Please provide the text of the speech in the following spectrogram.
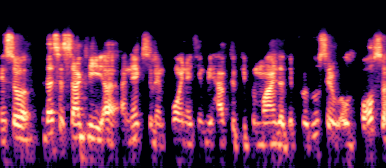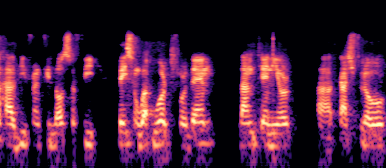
And so that's exactly uh, an excellent point. I think we have to keep in mind that the producer will also have different philosophy based on what worked for them, land tenure, uh, cash flow,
